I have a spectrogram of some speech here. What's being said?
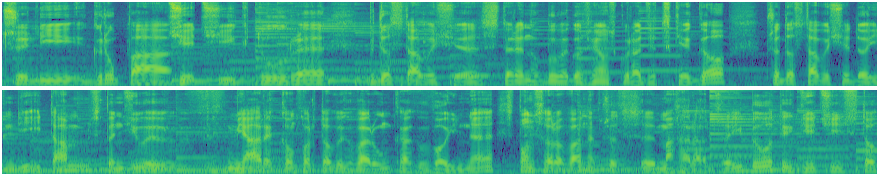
czyli grupa dzieci, które wydostały się z terenów byłego Związku Radzieckiego, przedostały się do Indii i tam spędziły w miarę komfortowych warunkach wojnę sponsorowane przez Maharadże i było tych dzieci sto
